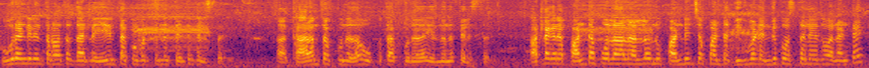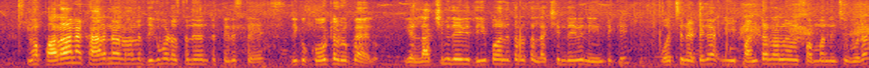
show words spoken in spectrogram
కూర వండిన తర్వాత దాంట్లో ఏం తక్కువ పడుతుందో తింటే తెలుస్తుంది. కారం తక్కువ ఉన్నదా ఉప్పు తక్కువ ఉన్నదా ఏందన్నా తెలుస్తుంది. అట్లాగనే పంట పొలాలలో నువ్వు పండించే పంట దిగుబడి ఎందుకు వస్తలేదు అని అంటే ఇక ఫలానా కారణాల వల్ల దిగుబడి వస్తలేదు అంటే తెలిస్తే నీకు కోట్ల రూపాయలు. ఇక లక్ష్మీదేవి దీపావళి తర్వాత లక్ష్మీదేవి నీ ఇంటికి వచ్చినట్టుగా ఈ పంటలకు సంబంధించి కూడా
